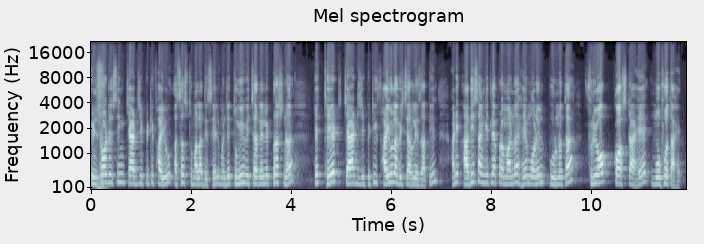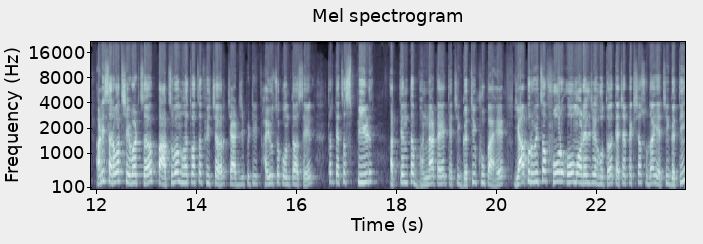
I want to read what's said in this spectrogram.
introducing chat G P T five असंच तुम्हाला दिसेल. म्हणजे तुम्ही विचारलेले प्रश्न हे थेट चॅट जी पी टी फाईव्हला विचारले जातील. आणि आधी सांगितल्याप्रमाणे हे मॉडेल पूर्णतः फ्री ऑफ कॉस्ट आहे मोफत आहे. आणि सर्वात शेवटचं पाचवं महत्त्वाचं feature chat G P T फाईव्हचं कोणतं असेल तर त्याचं स्पीड अत्यंत भन्नाट आहे त्याची गती खूप आहे. यापूर्वीचं फोर ओ मॉडेल जे होतं त्याच्यापेक्षा सुद्धा याची गती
